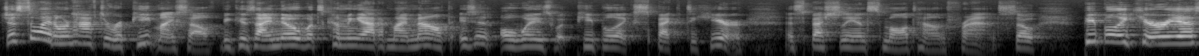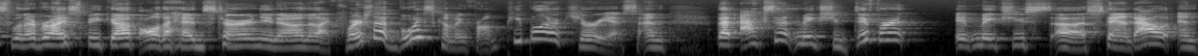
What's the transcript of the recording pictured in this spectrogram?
just so I don't have to repeat myself because I know what's coming out of my mouth isn't always what people expect to hear, especially in small town France. So people are curious whenever I speak up, all the heads turn, you know, and they're like, where's that voice coming from? People are curious and that accent makes you different it makes you uh, stand out. And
